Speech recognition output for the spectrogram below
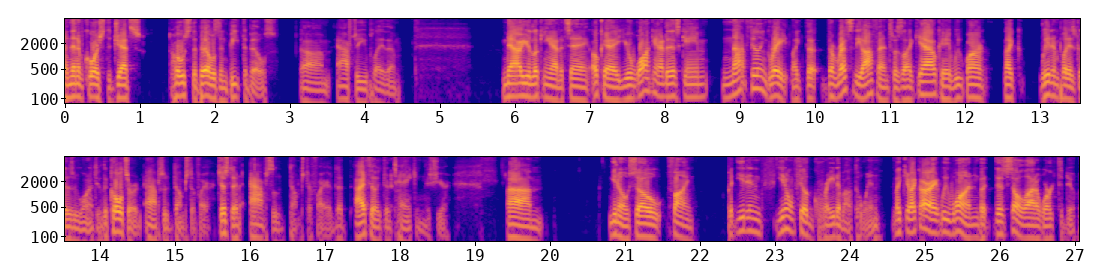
and then, of course, the Jets host the Bills and beat the Bills um, after you play them. Now you're looking at it saying, okay, you're walking out of this game not feeling great. Like the the rest of the offense was like, yeah, okay, we weren't like we didn't play as good as we wanted to. The Colts are an absolute dumpster fire, just an absolute dumpster fire. That I feel like they're tanking this year. Um, you know, so fine, but you didn't you don't feel great about the win. Like you're like, all right, we won, but there's still a lot of work to do.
